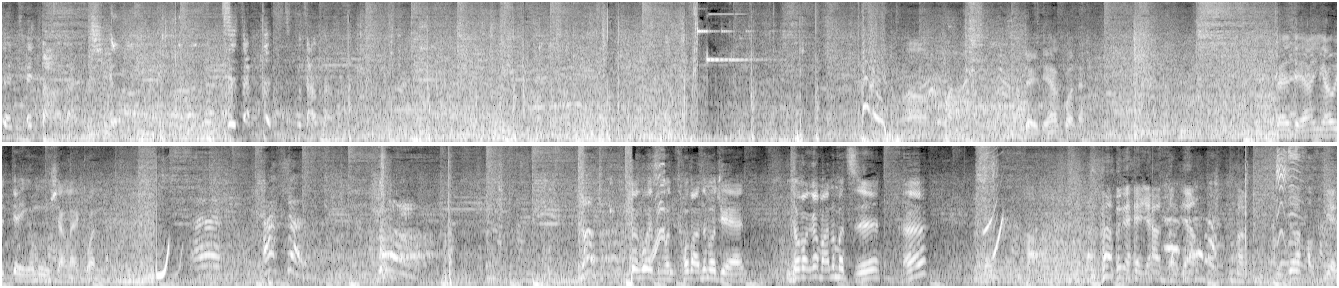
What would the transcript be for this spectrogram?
人才打篮球，自长笨，不长脑。啊，灌篮。对，等一下灌篮。但是等一下应该会垫一个木箱来灌篮。哎，Action！这为什么头发这么卷？你头发干嘛那么直？嗯？对，然后走掉。你真的好贱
